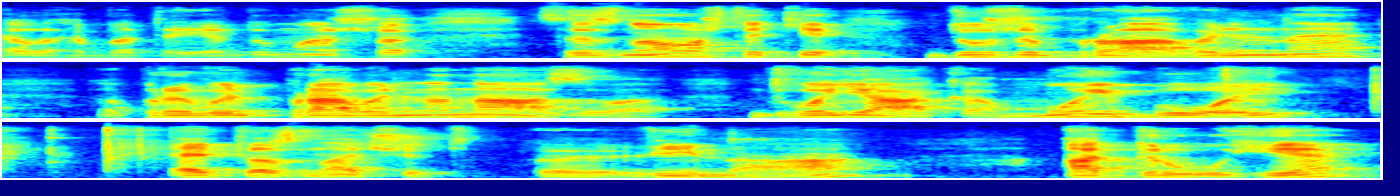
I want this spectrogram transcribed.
е, ЛГБТ. Я думаю, що це знову ж таки дуже правильне, правиль- правильна назва. Двояка. Мой бой це значить е, війна. А друге,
